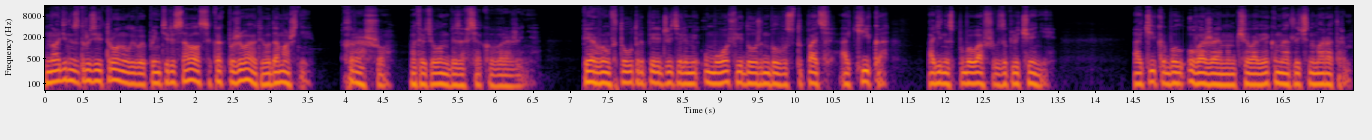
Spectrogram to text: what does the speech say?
Но один из друзей тронул его и поинтересовался, как поживают его домашние. «Хорошо», — ответил он безо всякого выражения. Первым в то утро перед жителями Умофии должен был выступать Акика, один из побывавших в заключении. Акика был уважаемым человеком и отличным оратором.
